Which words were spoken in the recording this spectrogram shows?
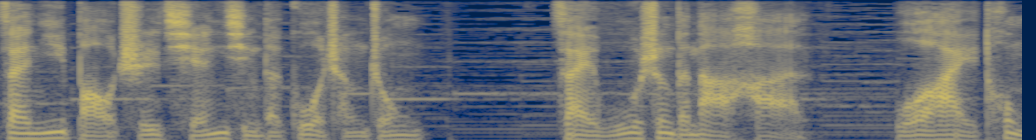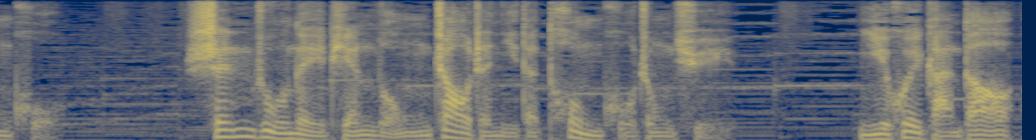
在你保持前行的过程中。在无声的呐喊：“我爱痛苦，深入那片笼罩着你的痛苦中去。”你会感到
